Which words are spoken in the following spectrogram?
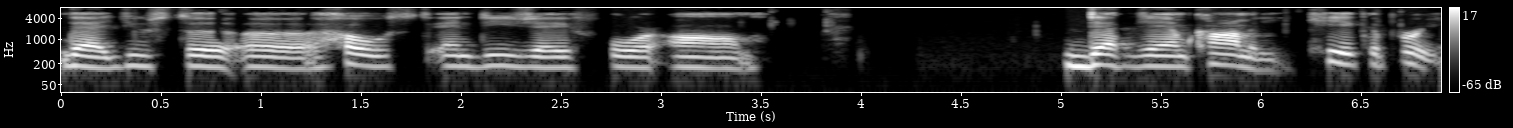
that used to uh host and DJ for um Def Jam Comedy, Kid Capri.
